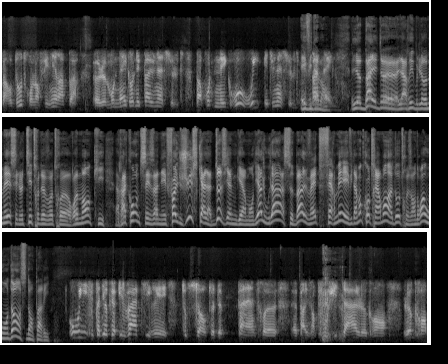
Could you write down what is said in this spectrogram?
par d'autres, on n'en finira pas. Euh, le mot nègre n'est pas une insulte. Par contre, négro, oui, est une insulte. Évidemment. Le bal de la rue Blomet, c'est le titre de votre roman qui raconte ces années folles jusqu'à la Deuxième Guerre mondiale, où là, ce bal va être fermé, évidemment, contrairement à d'autres endroits où on danse dans Paris. Oui, c'est-à-dire qu'il va attirer toutes sortes de peintres, euh, par exemple Fujita, le grand, le grand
